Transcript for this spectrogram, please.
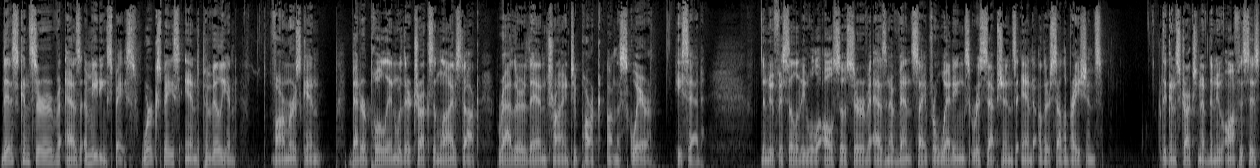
This can serve as a meeting space, workspace, and pavilion. Farmers can better pull in with their trucks and livestock rather than trying to park on the square, he said. The new facility will also serve as an event site for weddings, receptions, and other celebrations. The construction of the new offices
